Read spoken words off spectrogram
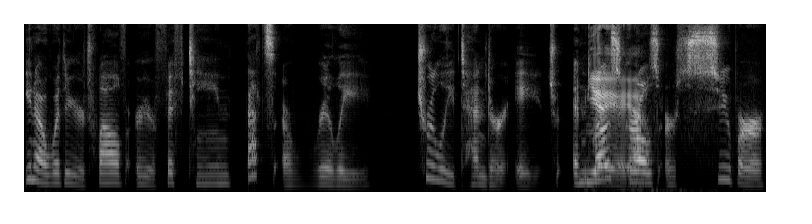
you know, whether you're 12 or you're 15, that's a really truly tender age. And Yeah, most yeah, yeah. girls are super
